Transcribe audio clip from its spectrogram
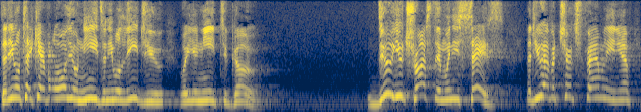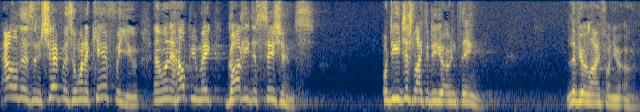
That He will take care of all your needs and He will lead you where you need to go. Do you trust Him when He says that you have a church family and you have elders and shepherds who want to care for you and want to help you make godly decisions? Or do you just like to do your own thing? Live your life on your own?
